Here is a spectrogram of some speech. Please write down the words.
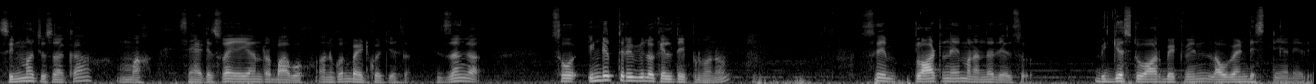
సినిమా చూసాక మా సాటిస్ఫై అయ్యాను రా బాబు అనుకొని బయటకు వచ్చేసా. నిజంగా. సో ఇన్డెప్త్ రివ్యూలోకి వెళ్తే ఇప్పుడు మనం సేమ్ ప్లాట్ అనేది మనందరూ తెలుసు. Biggest war between love and destiny అనేది.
